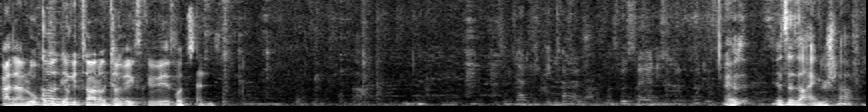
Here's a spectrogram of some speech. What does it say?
Analog Also oder digital unterwegs gewesen? Prozent. Jetzt ist er eingeschlafen.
